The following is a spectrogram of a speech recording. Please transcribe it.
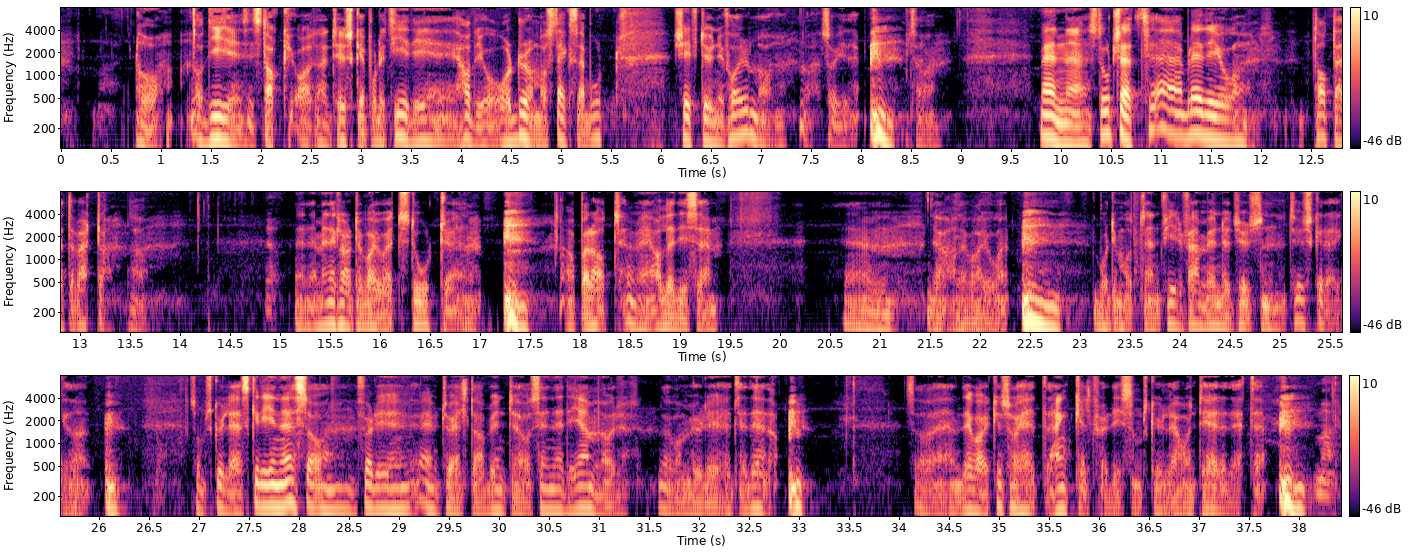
og, og de stakk jo. Altså, det tyske politiet de hadde jo ordre om å stikke seg bort skifte uniform og, og så videre. Så. Men eh, stort sett eh, ble de jo tatt etter hvert, da. Så. Men, men, det er klart det var jo et stort uh, apparat med alle disse um, Ja, det var jo bortimot 400 500 000 tyskere som skulle skrines, og før de eventuelt da begynte å sende det hjem når det var mulighet til det. da. Så det var ikke så helt enkelt for de som skulle håndtere dette. Nei.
